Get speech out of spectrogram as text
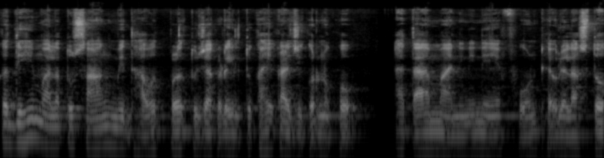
कधीही मला तू सांग मी धावत पळत तुझ्याकडे येईल. तू काही काळजी करू नको. आता मानिनीने फोन ठेवलेला असतो.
